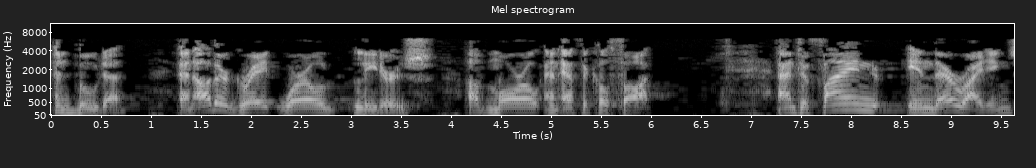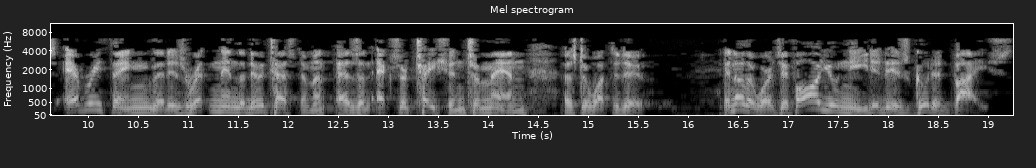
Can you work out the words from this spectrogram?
and Buddha and other great world leaders of moral and ethical thought and to find in their writings everything that is written in the New Testament as an exhortation to men as to what to do. In other words, if all you needed is good advice,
